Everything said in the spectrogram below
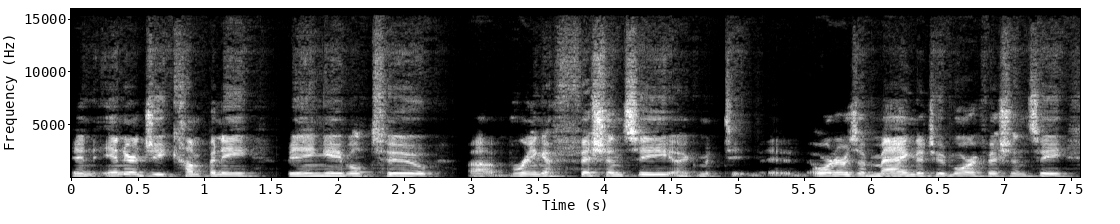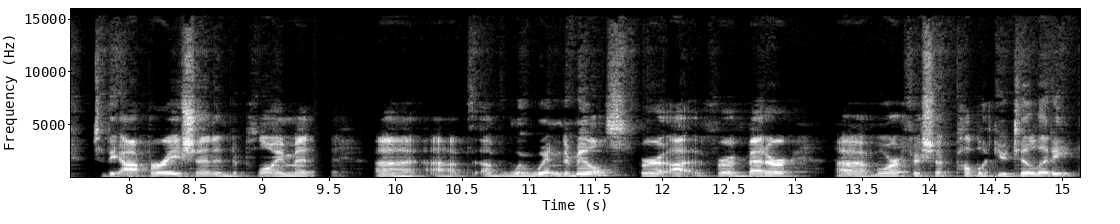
an energy company being able to uh, bring efficiency, like orders of magnitude more efficiency to the operation and deployment uh, of, of, windmills for uh, for a better, uh, more efficient public utility,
